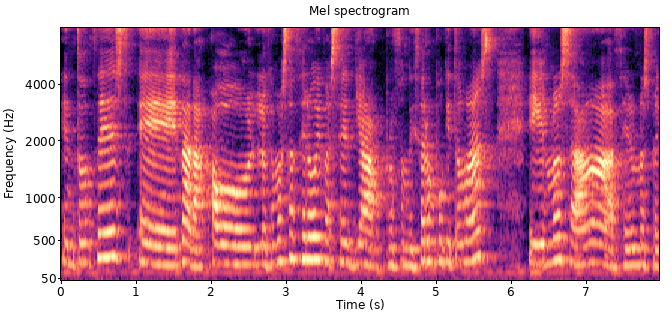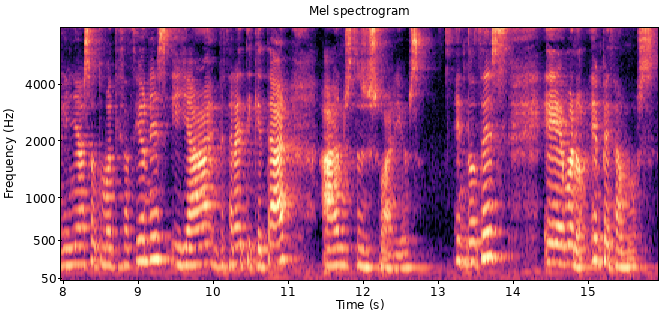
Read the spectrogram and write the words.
Entonces, eh, nada, lo que vamos a hacer hoy va a ser ya profundizar un poquito más e irnos a hacer unas pequeñas automatizaciones y ya empezar a etiquetar a nuestros usuarios. Entonces, eh, bueno, empezamos.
